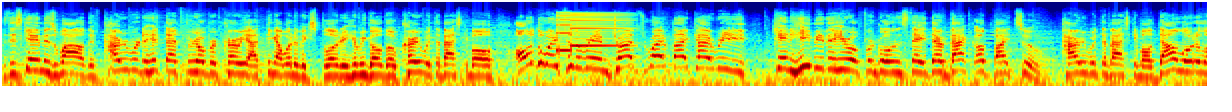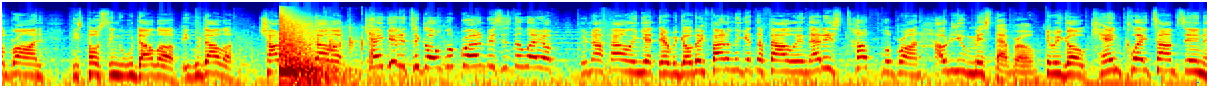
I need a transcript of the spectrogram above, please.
This game is wild. If Kyrie were to hit that three over Curry, I think I would have exploded. Here we go, though. Curry with the basketball all the way to the rim. Drives right by Kyrie. Can he be the hero for Golden State? They're back up by two. Kyrie with the basketball. Downloaded LeBron. He's posting Iguodala up. Iguodala. Shot over Iguodala. Can't get it to go. LeBron misses the layup. They're not fouling yet. There we go. They finally get the foul in. That is tough, LeBron. How do you miss that, bro? Here we go. Can Klay Thompson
